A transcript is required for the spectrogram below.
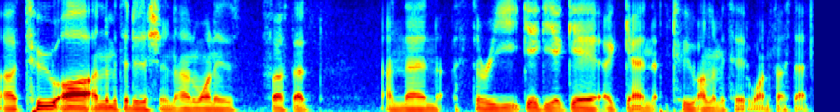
uh, two are unlimited edition and one is first ed. And then three Geargiagear, again, two unlimited, one first ed.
